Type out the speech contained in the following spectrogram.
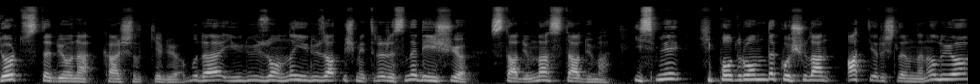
4 stadyona karşılık geliyor. Bu da 710 ile 760 metre arasında değişiyor stadyumdan stadyuma. İsmini hipodromda koşulan at yarışlarından alıyor.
